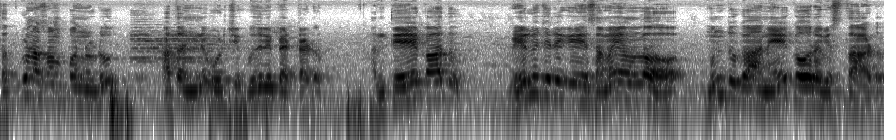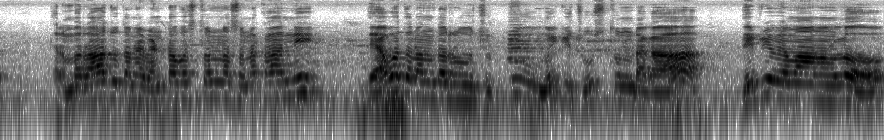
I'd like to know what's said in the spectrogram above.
సద్గుణ సంపన్నుడు అతన్ని ఒడిచి వదిలిపెట్టాడు. అంతేకాదు మేలు జరిగే సమయంలో ముందుగానే గౌరవిస్తాడు. ధర్మరాజు తన వెంట వస్తున్న సునకాన్ని దేవతలందరూ చుట్టూ ముగి చూస్తుండగా దివ్య విమానంలో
